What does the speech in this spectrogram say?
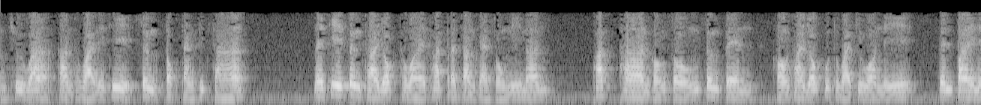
ำชื่อว่าการถวายในที่ซึ่งตกแต่งพิกษา ในที่ซึ่งทายกถวายพัดประจำแก่สงนี้นั้น พัดทานของสงฆ์ซึ่งเป็นของทายกผู้ถวายจีวรนนี้ เป็นไปใน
